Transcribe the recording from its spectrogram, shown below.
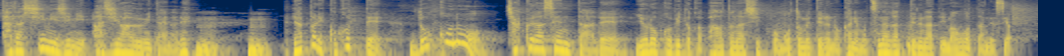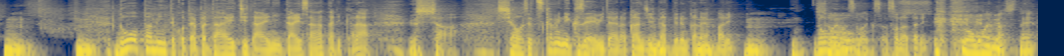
ただしみじみ味わうみたいなね。うん。うん。やっぱりここって、どこのチャクラセンターで喜びとかパートナーシップを求めてるのかにもつながってるなって今思ったんですよ。うん。うん。ドーパミンってことはやっぱ第1、第2、第3あたりから、よっしゃ、幸せつかみに行くぜみたいな感じになってるんかな、やっぱり。うん。どう思いますマックさん、そのあたり？そう思いますね。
